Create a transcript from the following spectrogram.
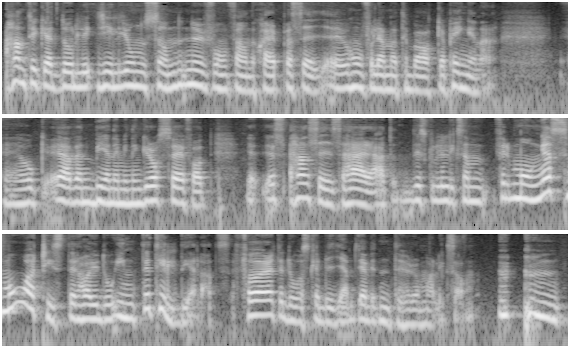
han tycker att då Jill Johnson, nu får hon fan skärpa sig. Eh, hon får lämna tillbaka pengarna. Eh, och även Benjamin Ingrosso har jag fått. Han säger så här att det skulle liksom... För många små artister har ju då inte tilldelats. För att det då ska bli jämnt. Jag vet inte hur de har liksom...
